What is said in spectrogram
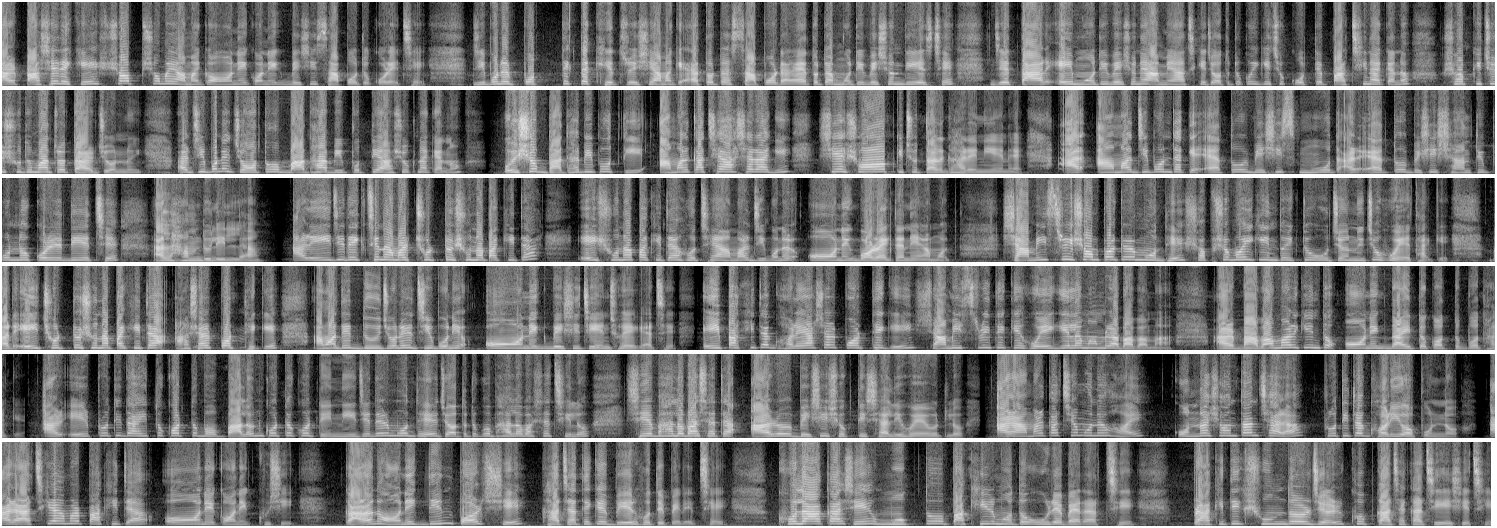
আর পাশে রেখে সব সময় আমাকে অনেক অনেক বেশি সাপোর্টও করেছে। জীবনের প্রত্যেকটা ক্ষেত্রে সে আমাকে এতটা সাপোর্ট আর এতটা মোটিভেশন দিয়েছে যে তার এই মোটিভেশনে আমি আজকে যতটুকুই কিছু করতে পারছি না কেন সব কিছু শুধুমাত্র তার জন্যই। আর জীবনে যত বাধা, বিপত্তি আসুক না কেন ওইসব বাধা বিপত্তি আমার কাছে আসার আগে সে সব কিছু তার ঘাড়ে নিয়ে নেয়। আর আমার জীবনটাকে এত বেশি স্মুথ আর এত বেশি শান্তিপূর্ণ করে দিয়েছে, আলহামদুলিল্লাহ। আর এই যে দেখছেন আমার ছোট্ট সোনা পাখিটা, এই সোনা পাখিটা হচ্ছে আমার জীবনের অনেক বড় একটা নেয়ামত। স্বামী স্ত্রী সম্পর্কের মধ্যে সবসময় কিন্তু একটু উঁচু নিচু হয়ে থাকে। বাট এই ছোট্ট সোনা পাখিটা আসার পর থেকে আমাদের দুইজনের জীবনে অনেক বেশি চেঞ্জ হয়ে গেছে। এই পাখিটা ঘরে আসার পর থেকেই স্বামী স্ত্রী থেকে হয়ে গেলাম আমরা বাবা মা। আর বাবা মার কিন্তু অনেক দায়িত্ব কর্তব্য থাকে। আর এর প্রতি দায়িত্ব কর্তব্য পালন করতে করতে নিজেদের মধ্যে যতটুকু ভালোবাসা ছিল, সে ভালোবাসাটা আরও বেশি শক্তিশালী হয়ে উঠল। আর আমার কাছে মনে হয়, কন্যা সন্তান ছাড়া প্রতিটা ঘরই অপূর্ণ। আর আজকে আমার পাখিটা অনেক অনেক খুশি, কারণ অনেক দিন পর সে খাঁচা থেকে বের হতে পেরেছে। খোলা আকাশে মুক্ত পাখির মতো উড়ে বেড়াচ্ছে। প্রাকৃতিক সৌন্দর্যের খুব কাছাকাছি এসেছে।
